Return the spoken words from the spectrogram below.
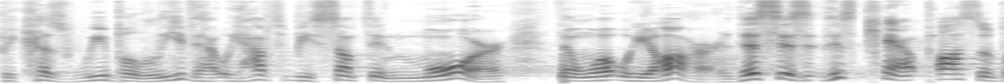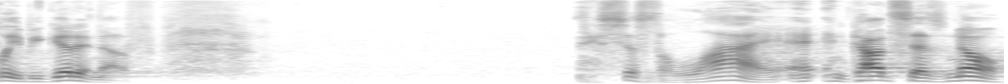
because we believe that we have to be something more than what we are. This, is, this can't possibly be good enough. It's just a lie. And God says, No,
